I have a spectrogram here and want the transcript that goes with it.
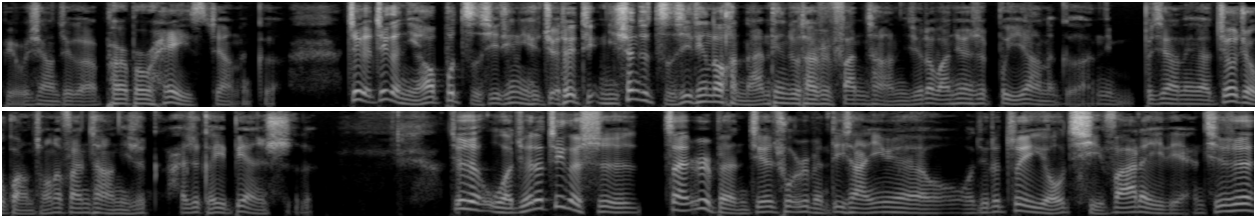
比如像这个 Purple Haze 这样的歌。这个这个你要不仔细听，你绝对听，你甚至仔细听都很难听出它是翻唱，你觉得完全是不一样的歌。你不像那个 JoJo 广重的翻唱，你是还是可以辨识的。就是我觉得这个是在日本接触日本地下音乐，我觉得最有启发的一点。其实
